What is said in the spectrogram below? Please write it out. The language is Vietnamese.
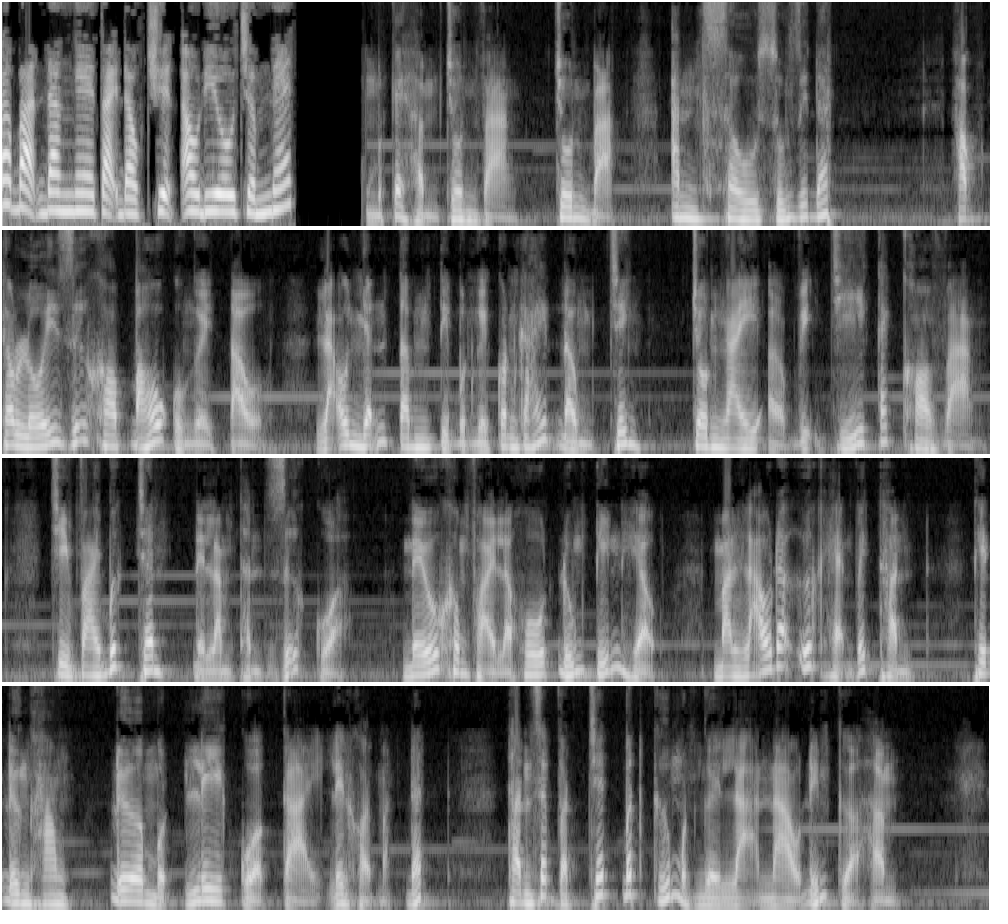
Các bạn đang nghe tại đọc audio net Một cái hầm chôn vàng, chôn bạc ăn sâu xuống dưới đất. Học theo lối giữ kho báu của người Tàu, lão nhẫn tâm tìm một người con gái đồng trinh chôn ngay ở vị trí cách kho vàng, chỉ vài bước chân để làm thần giữ của. Nếu không phải là hô đúng tín hiệu mà lão đã ước hẹn với thần thì đừng hòng đưa một ly của cải lên khỏi mặt đất. Thần sẽ vật chết bất cứ một người lạ nào đến cửa hầm.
